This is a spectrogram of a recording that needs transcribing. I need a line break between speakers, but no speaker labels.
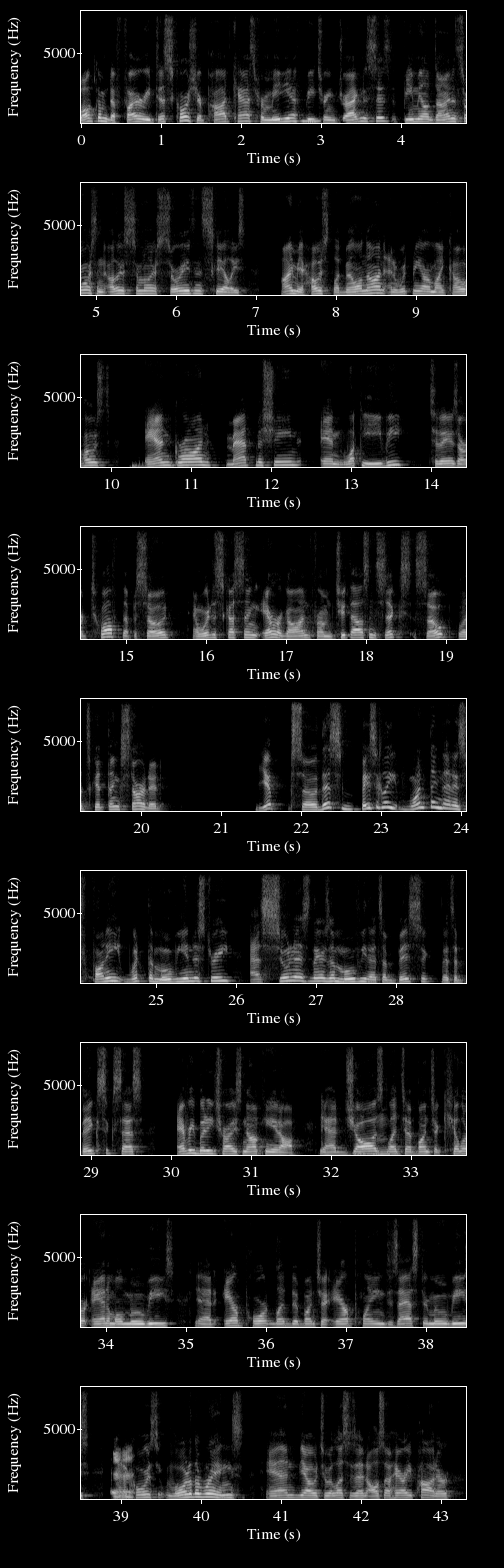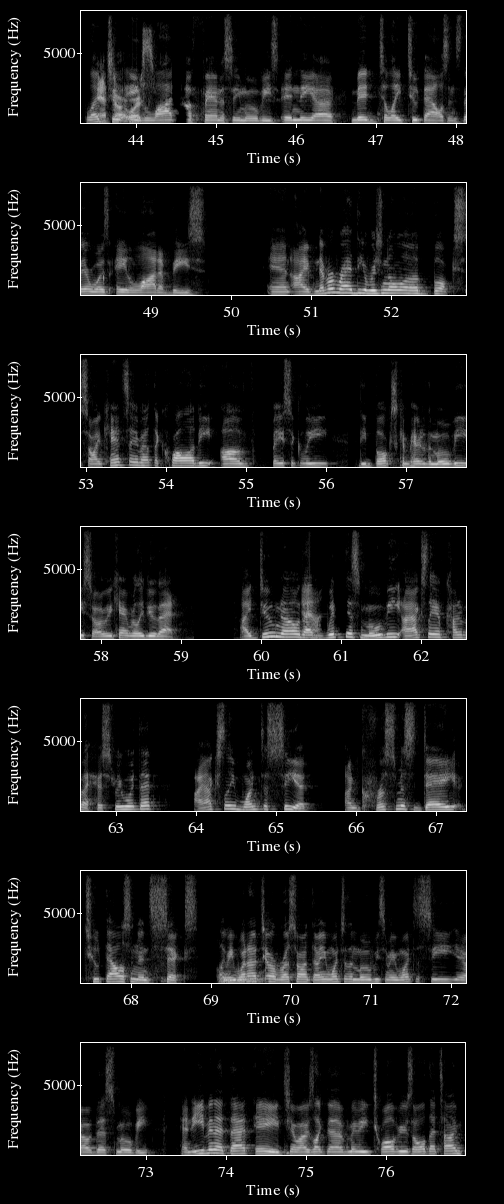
Welcome to Fiery Discourse, your podcast for media mm. featuring dragonesses, female dinosaurs, and other similar saurians and scalies. I'm your host, Ludmillanon, and with me are my co-hosts, Angron, Math Machine, and Lucky Eevee. Today is our 12th episode, and we're discussing Eragon from 2006, so let's get things started. Yep, so this basically one thing that is funny with the movie industry, as soon as there's a movie that's a big that's a big success, everybody tries knocking it off. You had Jaws
Mm-hmm.
led to a bunch of killer animal movies. You had Airport led to a bunch of airplane disaster movies. And
Uh-huh.
of course, Lord of the Rings and you know to a lesser extent also Harry Potter led
And
to a lot of fantasy movies in the uh, mid to late 2000s. There was a lot of these. And I've never read the original uh, books, so I can't say about the quality of basically the books compared to the movie, so we can't really do that. I do know that
Yeah.
with this movie, I actually have kind of a history with it. I actually went to see it on Christmas Day 2006. Like we went out to a restaurant, then we went to the movies, and we went to see you know this movie. And even at that age, you know, I was like uh, maybe 12 years old at that time.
